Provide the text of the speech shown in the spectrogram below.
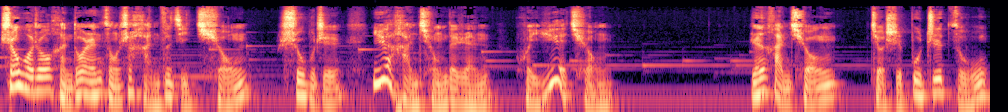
生活中很多人总是喊自己穷，殊不知越喊穷的人会越穷。人喊穷就是不知足，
